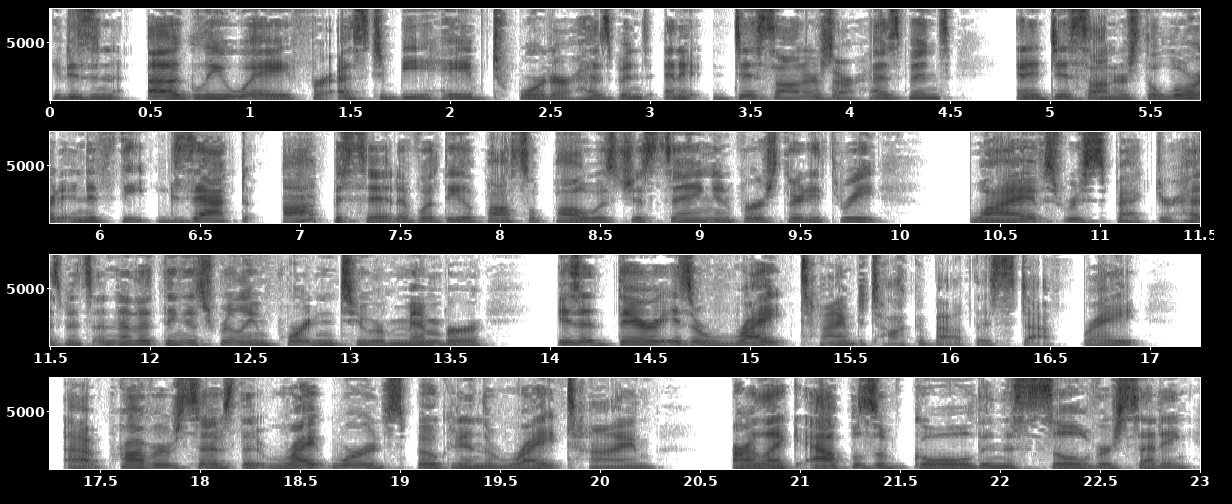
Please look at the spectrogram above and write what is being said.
It is an ugly way for us to behave toward our husbands, and it dishonors our husbands and it dishonors the Lord. And it's the exact opposite of what the Apostle Paul was just saying in verse 33 Wives, respect your husbands. Another thing that's really important to remember is that there is a right time to talk about this stuff, right? Uh, Proverbs says that right words spoken in the right time are like apples of gold in a silver setting.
